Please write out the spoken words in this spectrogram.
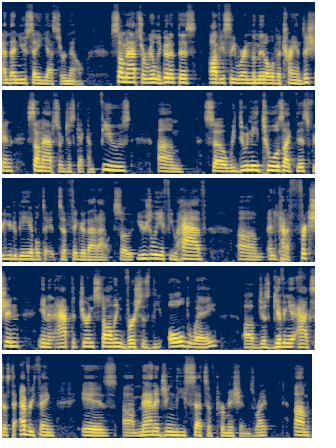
and then you say yes or no. Some apps are really good at this. Obviously, we're in the middle of a transition. Some apps are just get confused. Um, so we do need tools like this for you to be able to, to figure that out. So usually if you have um, any kind of friction in an app that you're installing versus the old way, of just giving it access to everything is uh, managing these sets of permissions, right? Um,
